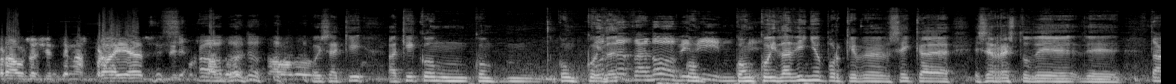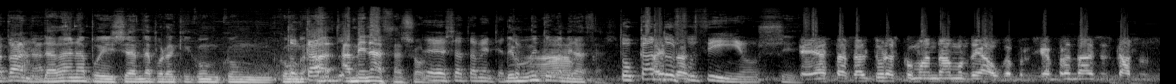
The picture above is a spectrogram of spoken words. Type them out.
graus, a xente nas praias, disfrutando ah, bueno. sábado. Pois aquí, aquí con con con, cuida, con, con cuidadiño porque eh, sei que ese resto de, de Tatana. Da Dana pois anda por aquí con, con, con tocando, a, amenazas só. Exactamente. De to, momento ah, amenazas. Tocando os fuciños. Sí. E a estas alturas como andamos de auga, porque sempre andades escasos casos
